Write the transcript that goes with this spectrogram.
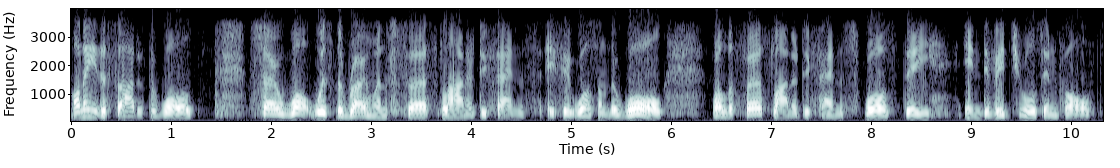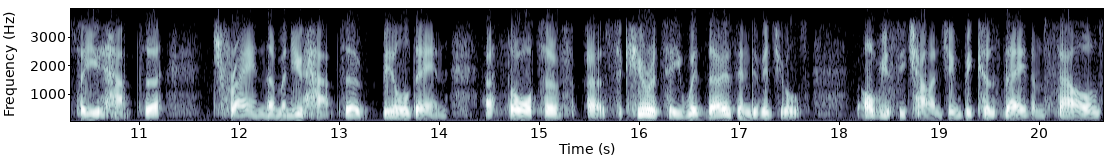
on either side of the wall. So what was the Romans' first line of defense if it wasn't the wall? Well, the first line of defense was the individuals involved. So you had to train them and you had to build in a thought of uh, security with those individuals obviously challenging because they themselves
